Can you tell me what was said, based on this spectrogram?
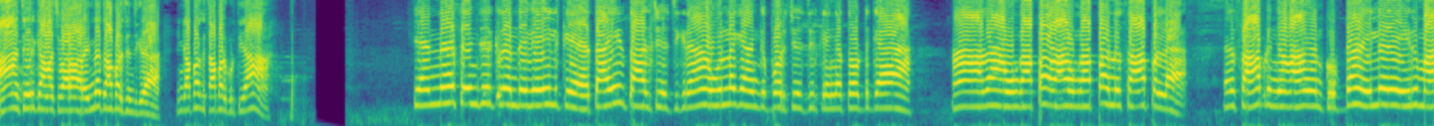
ஆ சரி காமாச்சி வர வர. என்ன சாப்பாடு செஞ்சுக்கிற? எங்கள் அப்பாவுக்கு சாப்பாடு கொடுத்தியா? என்ன செஞ்சிருக்கிற இந்த வெயிலுக்கு? தயிர் தாளிச்சு வச்சுக்கிறேன். உருளைக்கிழங்கு பொரிச்சு வச்சிருக்கேங்க தொட்டுக்க. ஆ, அதான் உங்க அப்பா உங்க அப்பா இன்னும் சாப்பிடல. ஏ, சாப்பிடுங்க வாங்கன்னு கூப்பிட்டேன். இல்லை இருமா.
